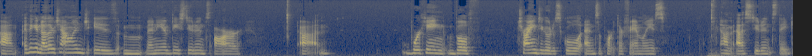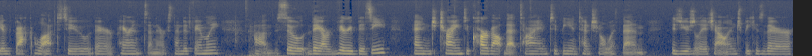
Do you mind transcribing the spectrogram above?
Um, I think another challenge is many of these students are um, working both trying to go to school and support their families. Um, as students, they give back a lot to their parents and their extended family. Um, so they are very busy, and trying to carve out that time to be intentional with them is usually a challenge because their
